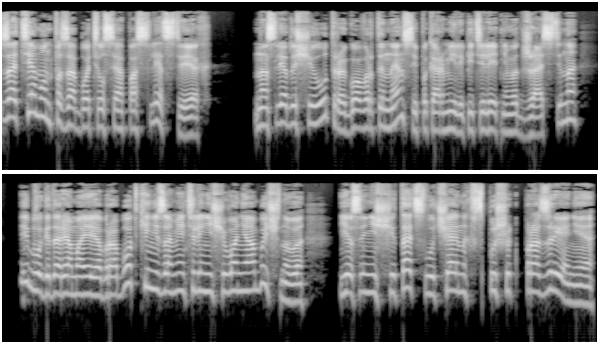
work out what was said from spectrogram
Затем он позаботился о последствиях. На следующее утро Говард и Нэнси покормили пятилетнего Джастина и благодаря моей обработке не заметили ничего необычного, если не считать случайных вспышек прозрения,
